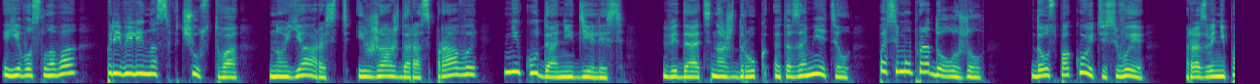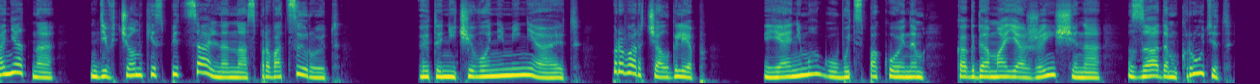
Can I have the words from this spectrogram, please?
Его слова привели нас в чувство, но ярость и жажда расправы никуда не делись. Видать, наш друг это заметил, посему продолжил. «Да успокойтесь вы. Разве не понятно? Девчонки специально нас провоцируют». «Это ничего не меняет», – проворчал Глеб. «Я не могу быть спокойным, когда моя женщина задом крутит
